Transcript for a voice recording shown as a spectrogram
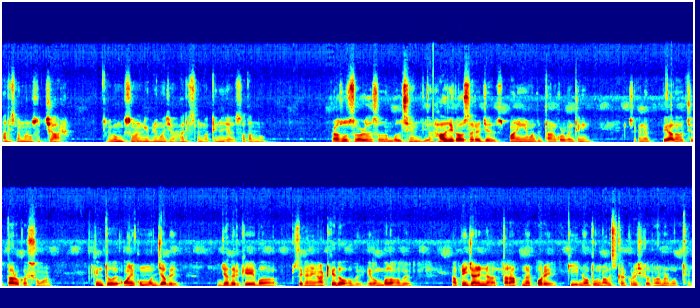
হাদিস নম্বর নশো চার, এবং সোনান ইবনে মাজা হাদিস নম্বর তিন হাজার সাতান্ন। রাসুল সাল্লাহ সাল্লাম বলছেন যে, হাউজে কাউসারের যে পানি আমাদের দান করবেন তিনি, সেখানে পেয়ালা হচ্ছে তারকার সমান। কিন্তু অনেক উম্মত যাবে, যাদেরকে বা সেখানে আটকে দেওয়া হবে এবং বলা হবে, আপনি জানেন না, তারা আপনার পরে কি নতুন আবিষ্কার করেছিল ধর্মের মধ্যে।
